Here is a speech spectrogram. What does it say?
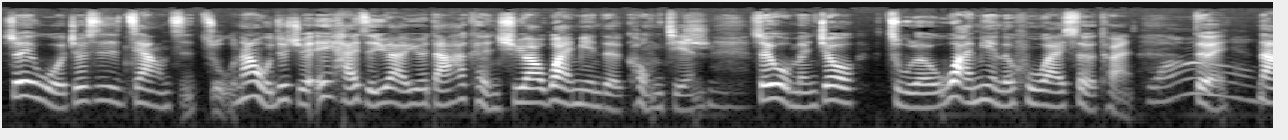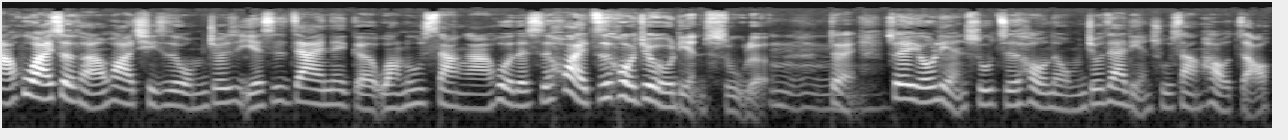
所以我就是这样子组。那我就觉得，哎，孩子越来越大，他可能需要外面的空间，所以我们就。组了外面的户外社团，Wow. 对，那户外社团的话，其实我们就是也是在那个网络上啊，或者是后来之后就有脸书了，嗯嗯，对，所以有脸书之后呢，我们就在脸书上号召，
